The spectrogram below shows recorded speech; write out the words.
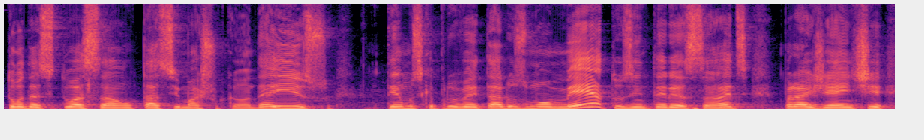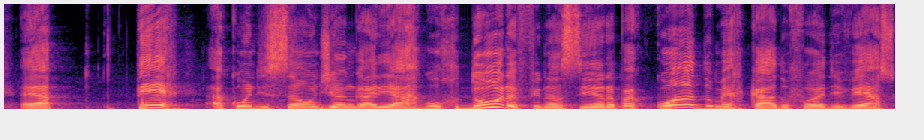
toda a situação, está se machucando. É isso. Temos que aproveitar os momentos interessantes para a gente é, ter a condição de angariar gordura financeira para quando o mercado for adverso,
